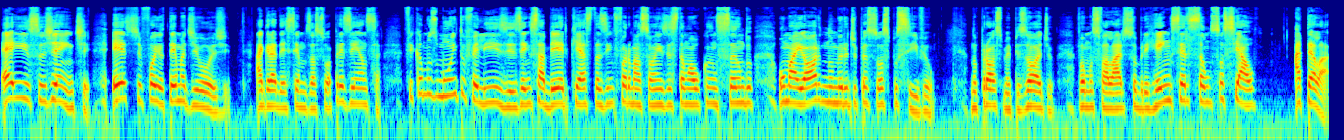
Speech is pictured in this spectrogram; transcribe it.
É isso, gente. Este foi o tema de hoje. Agradecemos a sua presença. Ficamos muito felizes em saber que estas informações estão alcançando o maior número de pessoas possível. No próximo episódio, vamos falar sobre reinserção social. Até lá!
